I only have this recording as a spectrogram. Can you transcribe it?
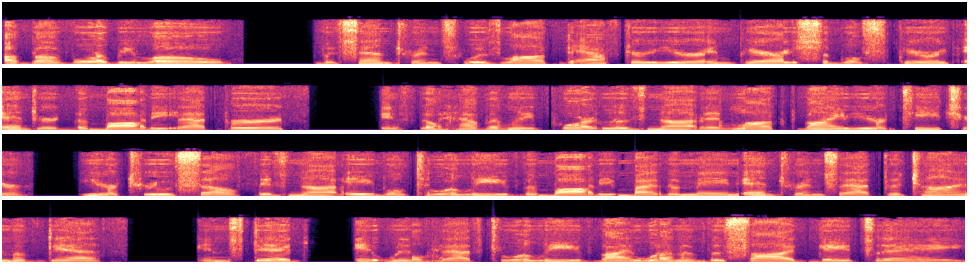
above or below. This entrance was locked after your imperishable spirit entered the body at birth. If the heavenly portal is not unlocked by your teacher, your true self is not able to leave the body by the main entrance at the time of death. Instead, it will have to leave by one of the side gates A.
